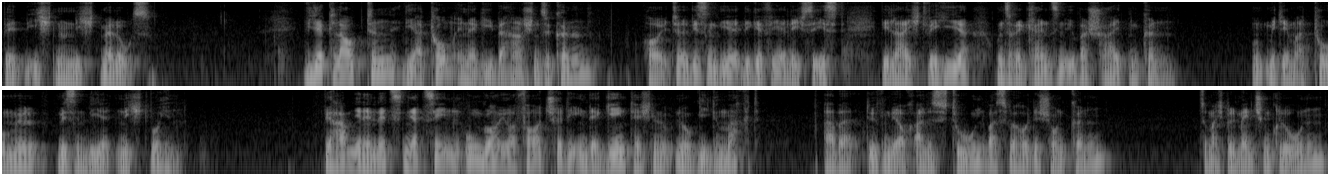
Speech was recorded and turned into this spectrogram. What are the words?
werde ich nun nicht mehr los. Wir glaubten, die Atomenergie beherrschen zu können. Heute wissen wir, wie gefährlich sie ist, wie leicht wir hier unsere Grenzen überschreiten können. Und mit dem Atommüll wissen wir nicht wohin. Wir haben in den letzten Jahrzehnten ungeheure Fortschritte in der Gentechnologie gemacht, aber dürfen wir auch alles tun, was wir heute schon können? Zum Beispiel Menschen klonen,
